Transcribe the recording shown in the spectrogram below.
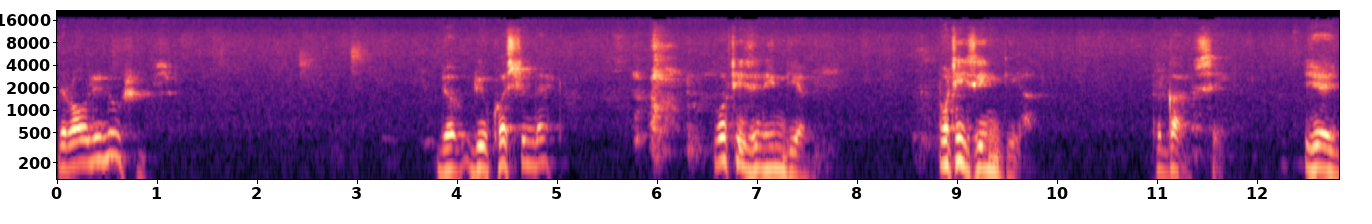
They're all illusions. Do, do you question that? What is an Indian? What is India? For God's sake. A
